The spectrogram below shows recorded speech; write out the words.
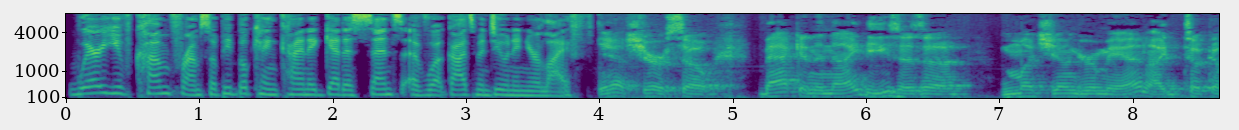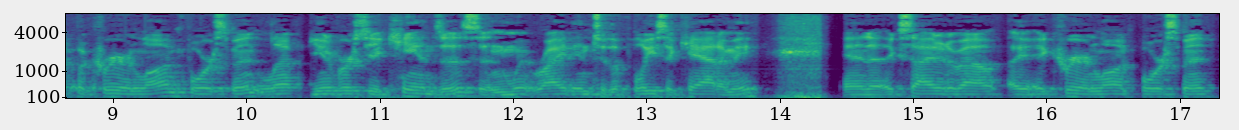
where you've come from so people can kind of get a sense of what God's been doing in your life? Yeah, sure. So back in the 90s as a much younger man. I took up a career in law enforcement, left University of Kansas, and went right into the police academy. And uh, excited about a, a, career in law enforcement.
